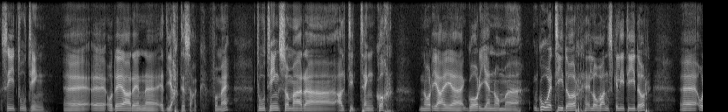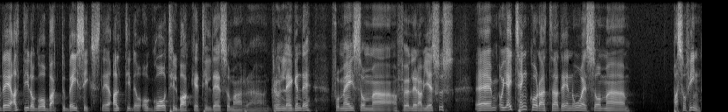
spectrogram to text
si to ting. Uh, uh, og det er en, et hjertesak for meg. To ting som jeg alltid tenker når jeg går gjennom uh, gode tider eller vanskelige tider. Eh, og det er alltid å gå back to basics. Det er alltid å gå tilbake til det som er uh, grunnleggende for meg som uh, følger av Jesus. Eh, og jeg tenker at uh, det er noe som passer fint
